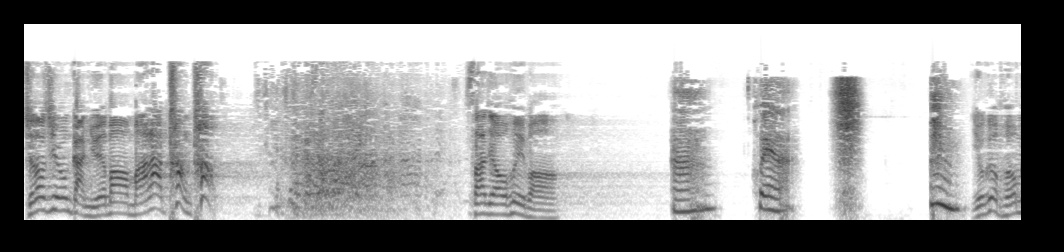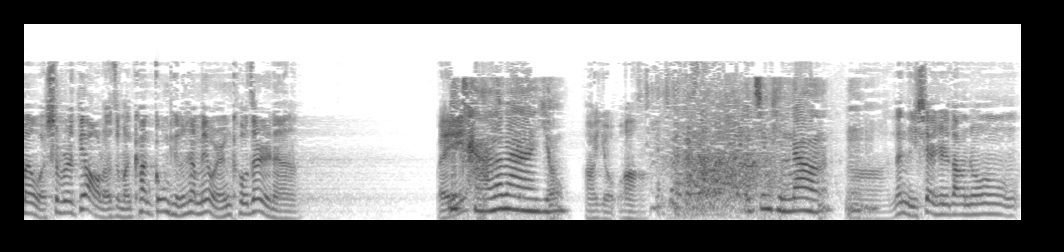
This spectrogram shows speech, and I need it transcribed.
知道这种感觉吧？麻辣烫烫，撒娇会不？嗯，会了。有个朋友们，我是不是掉了？怎么看公屏上没有人扣字儿呢？你喂，卡了吧？有，啊有啊我进频道了。啊，那你现实当中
